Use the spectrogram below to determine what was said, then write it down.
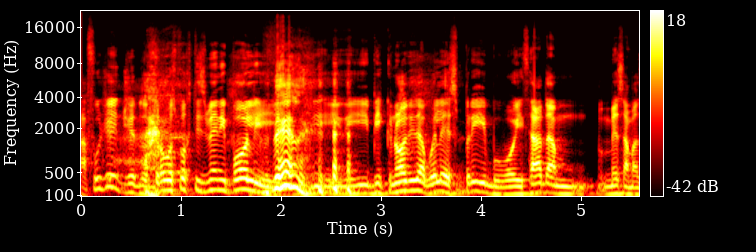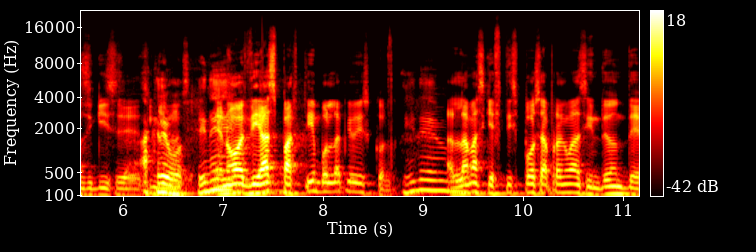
αφού και, και το τρόπος που χτισμένη η πόλη, Δεν. η, η πυκνότητα που έλεγες πριν που βοηθά τα μέσα μαζικής Ακριβώς. Είναι- Ενώ διάσπαρτη είναι πολλά πιο δύσκολο. Είναι... Αλλά μα σκεφτείς πόσα πράγματα συνδέονται.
